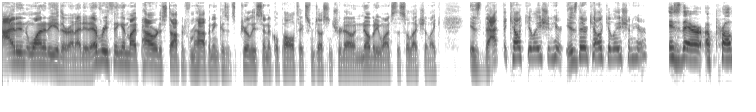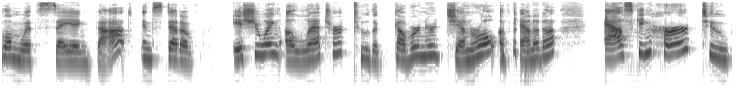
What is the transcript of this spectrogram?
I didn't want it either. And I did everything in my power to stop it from happening because it's purely cynical politics from Justin Trudeau, and nobody wants this election. Like, is that the calculation here? Is there calculation here? Is there a problem with saying that instead of issuing a letter to the Governor General of Canada asking her to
